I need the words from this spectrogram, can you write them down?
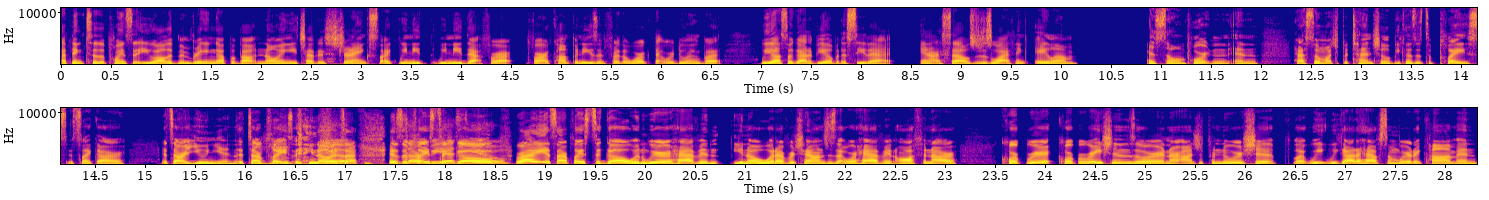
I think to the points that you all have been bringing up about knowing each other's strengths, like we need, we need that for our, for our companies and for the work that we're doing. But we also got to be able to see that in ourselves, which is why I think ALUM is so important and has so much potential because it's a place it's like our it's our union it's our mm-hmm. place you know yep. it's our it's, it's a place to go right it's our place to go when we're having you know whatever challenges that we're having off in our corporate corporations or in our entrepreneurship like we, we got to have somewhere to come and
